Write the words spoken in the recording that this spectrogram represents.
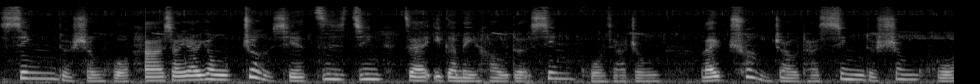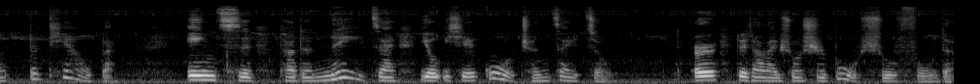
新的生活，他想要用这些资金，在一个美好的新国家中来创造他新的生活的跳板，因此他的内在有一些过程在走，而对他来说是不舒服的。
